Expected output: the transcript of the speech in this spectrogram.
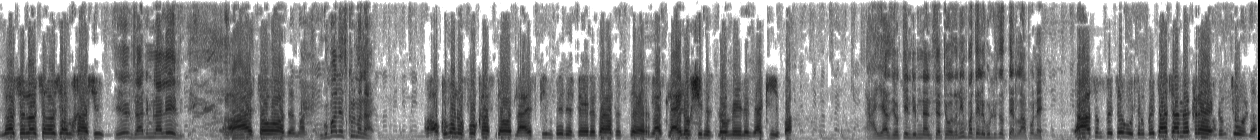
Lotsho lotsho lotsho mhashi. Ye njani mlaleli? Hayi sithokoze man ngubani esikhuluma naye? Awukhuluma no-focus lord la eskimpelefele sakasester la la elokishini silomile ziyakhipha hayi yazi yoke into imnandi siyathokoza ningiphathele kuhle usestere lapho ne ya sumphethe kuhle ngiphethe athi amegrand umthula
